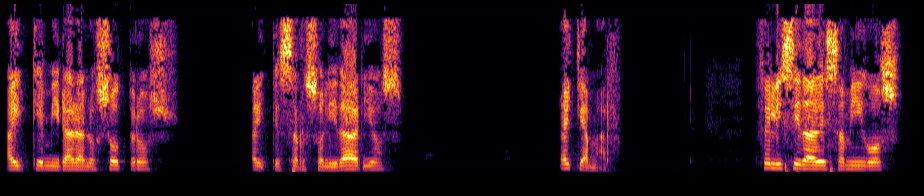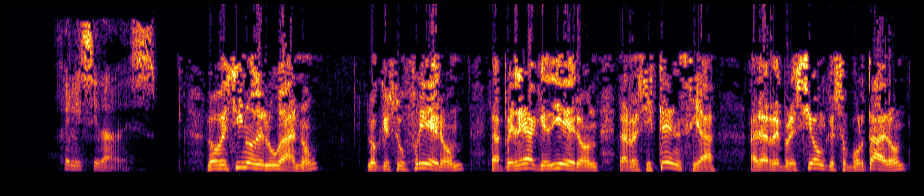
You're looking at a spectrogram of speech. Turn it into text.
hay que mirar a los otros, hay que ser solidarios, hay que amar. Felicidades amigos, felicidades. Los vecinos de Lugano, lo que sufrieron, la pelea que dieron, la resistencia, a la represión que soportaron,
